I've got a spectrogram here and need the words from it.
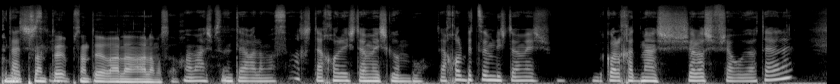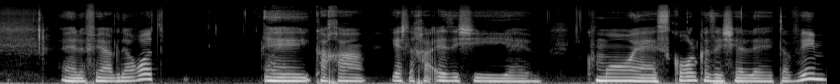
כאילו פסנתר-. פסנתר על על המסך. ממש פסנתר על המסך, שאתה יכול להשתמש גם בו. אתה יכול בעצם להשתמש בכל אחד מהשלוש אפשרויות האלה, אה, לפי ההגדרות. אה, ככה, יש לך איזושהי, אה, כמו אה, סקרול כזה של אה, תווים.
